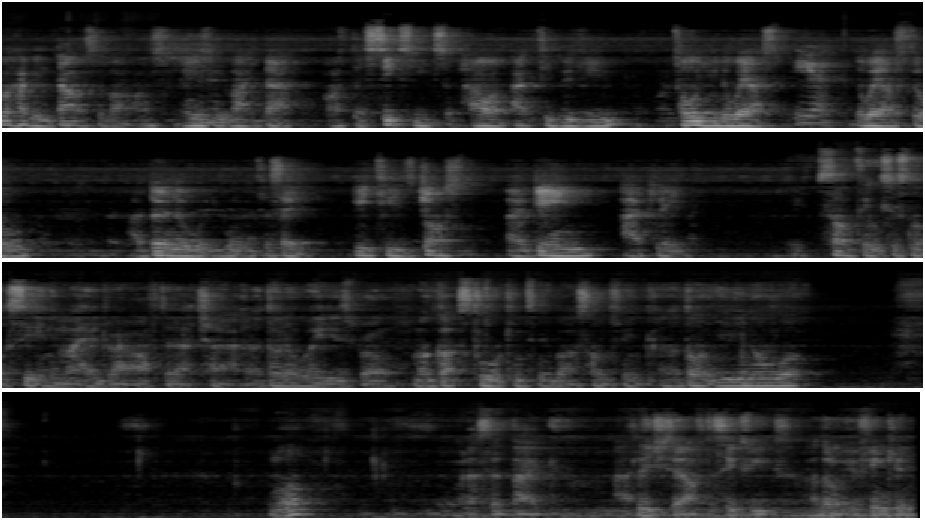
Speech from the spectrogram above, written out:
if you're having doubts about us, anything like that, after six weeks of how I've acted with you, told you the way I, s- Yeah. the way I feel, I don't know what you want me to say. It is just a game I played. Something's just not sitting in my head right after that chat. and I don't know what it is, bro. My gut's talking to me about something, and I don't really know what. What? When I said like, I literally said after six weeks. I don't know what you're thinking.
